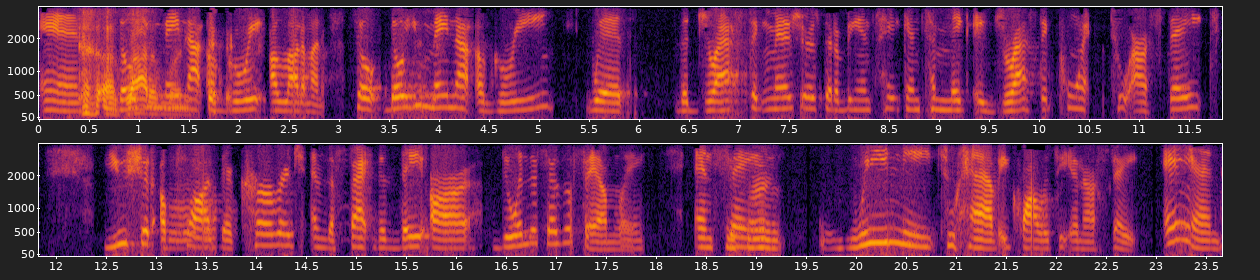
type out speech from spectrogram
And A though you may money. not agree, a lot of money. So though you may not agree with the drastic measures that are being taken to make a drastic point to our state, you should applaud their courage and the fact that they are doing this as a family and saying right. We need to have equality in our state. And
